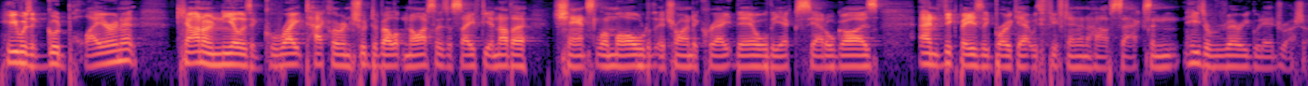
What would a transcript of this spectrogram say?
he was a good player in it. Keanu Neal is a great tackler and should develop nicely as a safety. Another Chancellor mold that they're trying to create there, all the ex Seattle guys. And Vic Beasley broke out with 15 and a half sacks, and he's a very good edge rusher.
